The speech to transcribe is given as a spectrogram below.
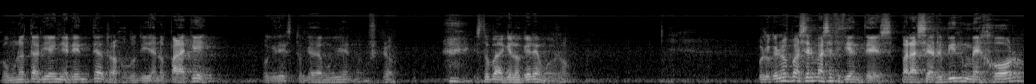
como una tarea inherente al trabajo cotidiano. ¿Para qué? porque esto queda muy bien, ¿no? pero esto para qué lo queremos, ¿no? Pues lo que nos va a ser más eficientes, para servir mejor,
